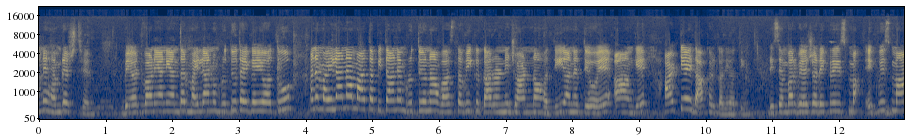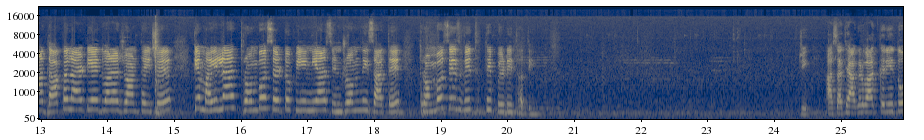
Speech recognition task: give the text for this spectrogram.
અને હેમરેજ છે. બે અઠવાડિયાની અંદર મહિલાનું મૃત્યુ થઈ ગયું હતું અને મહિલાના માતા પિતાને મૃત્યુના વાસ્તવિક કારણની જાણ ન હતી અને તેઓએ આ અંગે આરટીઆઈ દાખલ કરી હતી. ડિસેમ્બર બે હજાર એકવીસમાં એકવીસમાં દાખલ આરટીઆઈ દ્વારા જાણ થઈ છે કે મહિલા થ્રોમ્બોસેટોપિનિયા સિન્ડ્રોમની સાથે થ્રોમ્બોસિસ વિથથી પીડિત હતી. જી, આ સાથે આગળ વાત કરીએ તો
